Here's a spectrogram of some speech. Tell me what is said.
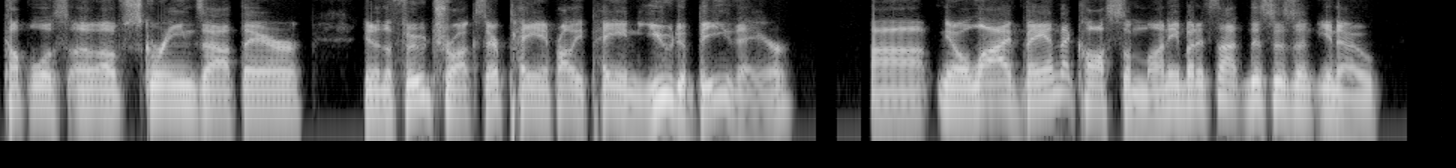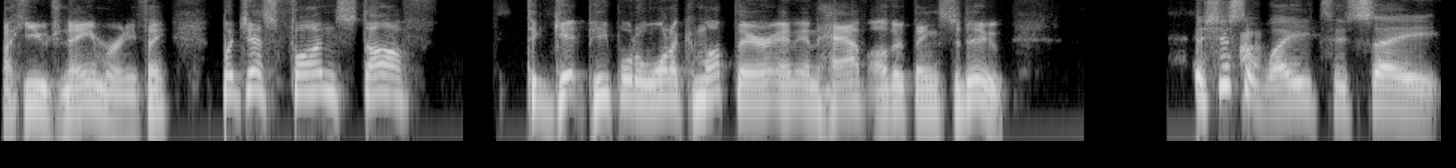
couple of, of screens out there. You know, the food trucks, they're paying, probably paying you to be there uh you know a live band that costs some money but it's not this isn't you know a huge name or anything but just fun stuff to get people to want to come up there and, and have other things to do It's just a way to say,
